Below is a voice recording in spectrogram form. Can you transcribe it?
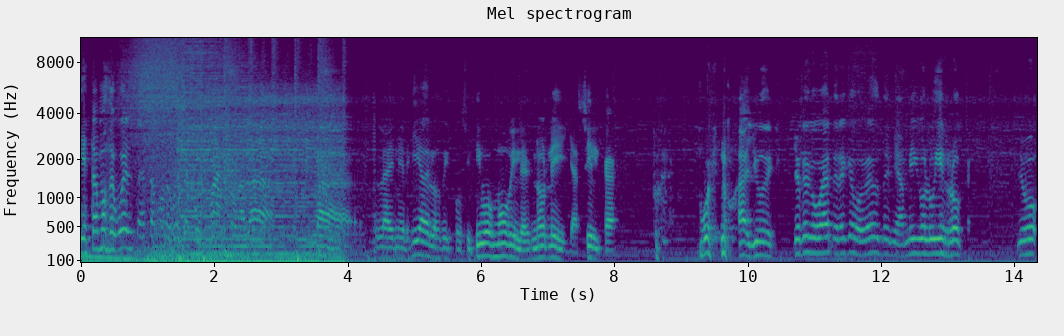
Y estamos de vuelta, estamos de vuelta con más. Ojalá la, energía de los dispositivos móviles, Norley y Yacilca, pues nos ayude yo creo que voy a tener que volver donde mi amigo Luis Roca. Yo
